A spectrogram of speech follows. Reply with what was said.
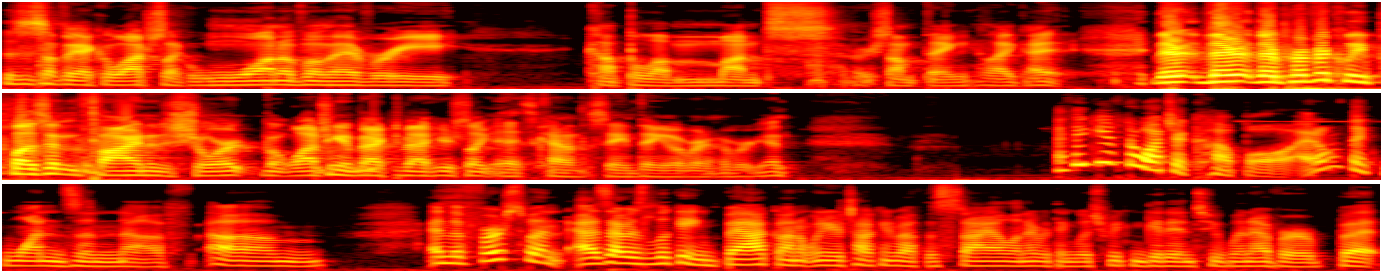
This is something I could watch like one of them every couple of months or something. Like I, they're they're they're perfectly pleasant and fine and short, but watching it back to back, you're just like, eh, it's kind of the same thing over and over again. I think you have to watch a couple. I don't think one's enough. Um, and the first one, as I was looking back on it when you're talking about the style and everything, which we can get into whenever, but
